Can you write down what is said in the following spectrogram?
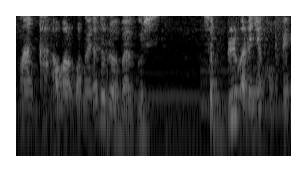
langkah awal pemerintah itu udah bagus sebelum adanya covid.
